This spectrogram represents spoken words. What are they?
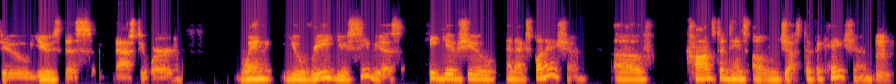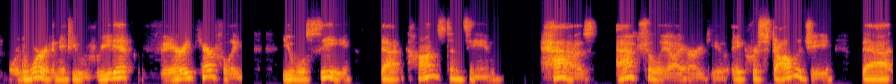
to use this nasty word. When you read Eusebius, he gives you an explanation of Constantine's own justification mm. for the word. And if you read it very carefully, you will see that Constantine has actually, I argue, a Christology that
